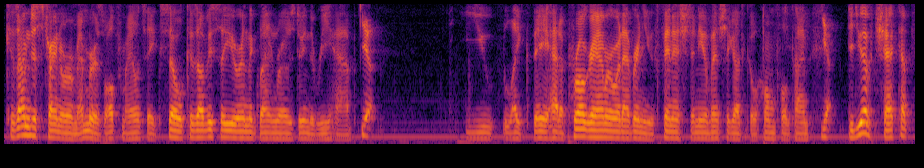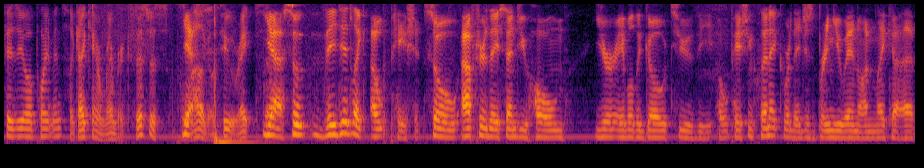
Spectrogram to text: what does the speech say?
because I'm just trying to remember as well for my own sake. So because obviously you were in the Glenrose doing the rehab, yeah you like they had a program or whatever, and you finished, and you eventually got to go home full time. yeah Did you have checkup physio appointments? Like I can't remember because this was a Yes. while ago too, right? So- Yeah, so they did like outpatient. So after they send you home, you're able to go to the outpatient clinic where they just bring you in on like a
